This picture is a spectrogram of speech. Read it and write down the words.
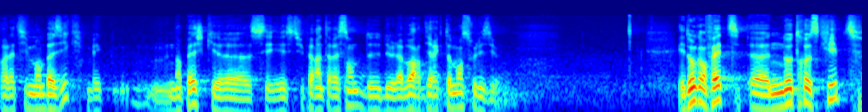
relativement basique, mais n'empêche que c'est super intéressant de, l'avoir directement sous les yeux. Et donc en fait, euh, notre script,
